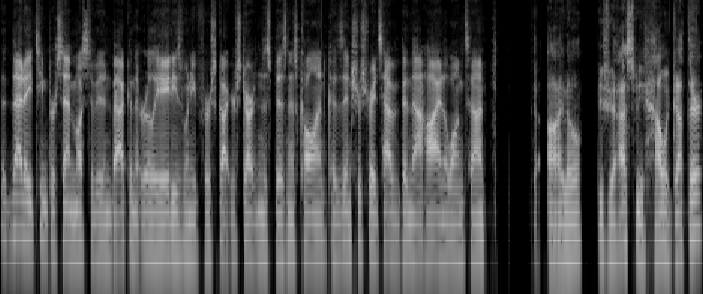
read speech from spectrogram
that 18% must have been back in the early 80s when you first got your start in this business, Colin, because interest rates haven't been that high in a long time. I know. If you ask me how it got there,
